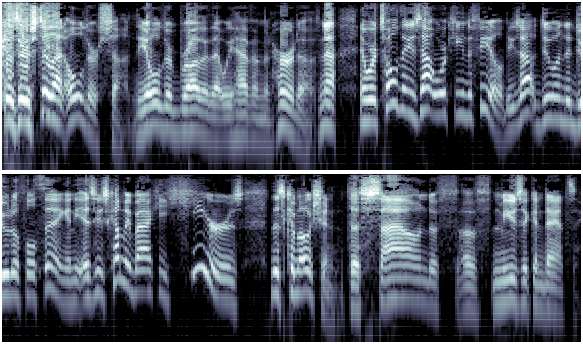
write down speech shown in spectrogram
Because there's still that older son, the older brother that we haven't heard of. Now, and we're told that he's out working in the field. He's out doing the dutiful thing. And he, as he's coming back, he hears this commotion, the sound of, of music and dancing.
